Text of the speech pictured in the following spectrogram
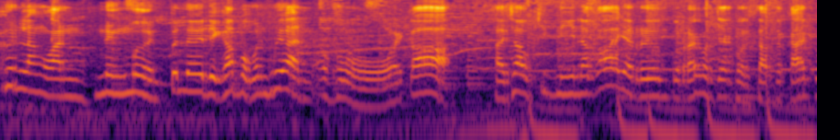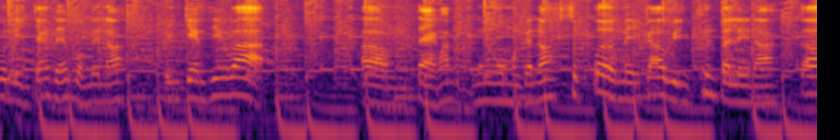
ขึ้นรางวัลหนึ่งหมื่นไปเลยเด็กครับผมเพื่อนๆ โอ้โห ก็ใครชอบคลิปนี้นะก็อย่าลืมกดไลค์กดแชร์กด subscribe กดดิ่งแจ้งเตือนผมเลยเนาะ เป็นเกมที่ว่าอ่อแตกมาแบบงงๆเหมือนกันเนาะ super mega win ขึ้นไปเลยนะ ก็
